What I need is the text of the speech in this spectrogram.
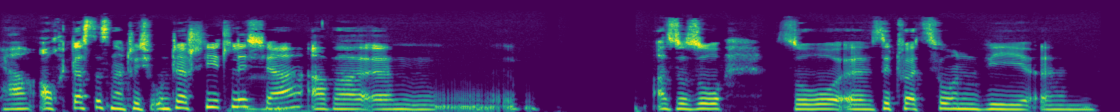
Ja, auch das ist natürlich unterschiedlich, mhm. ja, aber ähm, also so so äh, Situationen wie ähm,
